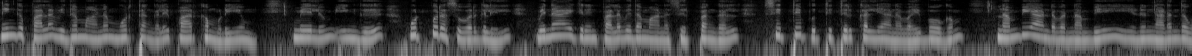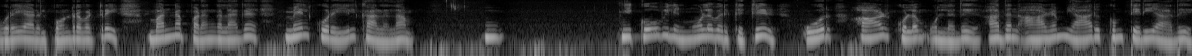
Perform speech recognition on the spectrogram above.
இங்கு பல விதமான மூர்த்தங்களை பார்க்க முடியும். மேலும் இங்கு உட்புற சுவர்களில் விநாயகரின் பலவிதமான சிற்பங்கள் சித்தி புத்தி திருக்கல்யாண வைபோகம் நம்பி ஆண்டவர் நம்பியுடன் நடந்த உரையாடல் போன்றவற்றை வண்ண படங்களாக மேல்கூரையில் காணலாம். இக்கோவிலின் மூலவருக்கு கீழ் ஓர் ஆழ்குளம் உள்ளது. அதன் ஆழம் யாருக்கும் தெரியாது.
